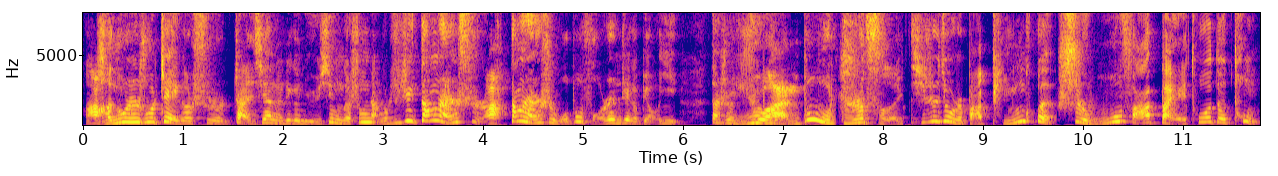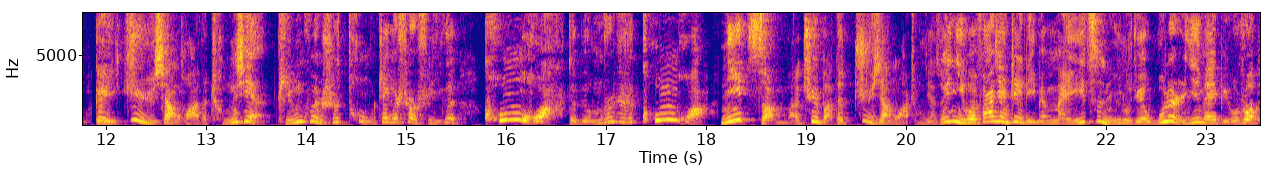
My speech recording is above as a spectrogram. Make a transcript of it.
啊，很多人说这个是展现了这个女性的生长过程，这当然是啊，当然是我不否认这个表意。但是远不止此，其实就是把贫困是无法摆脱的痛给具象化的呈现。贫困是痛这个事儿是一个空话，对不对？我们说这是空话，你怎么去把它具象化呈现？所以你会发现这里面每一次女主角，无论是因为比如说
